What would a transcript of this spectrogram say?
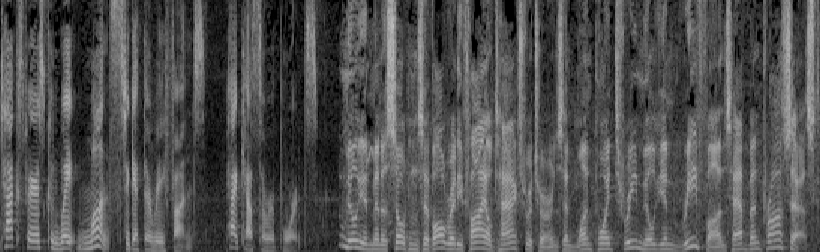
taxpayers could wait months to get their refunds. Pat Kessler reports. 2 million Minnesotans have already filed tax returns and 1.3 million refunds have been processed.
